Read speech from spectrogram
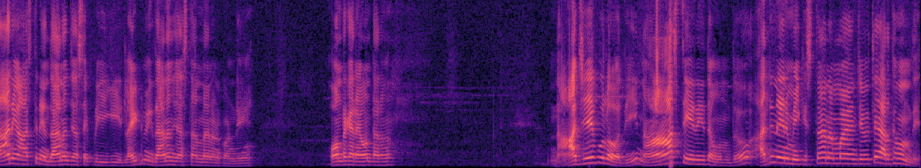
కాని ఆస్తి నేను దానం చేస్తాను ఇప్పుడు ఈ లైట్ మీకు దానం చేస్తాను అన్నాను అనుకోండి ఓనర్ గారు ఏమంటారు? నా జేబులోది నా ఆస్తి ఏదైతే ఉందో అది నేను మీకు ఇస్తానమ్మా అని చెబితే అర్థం ఉంది.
